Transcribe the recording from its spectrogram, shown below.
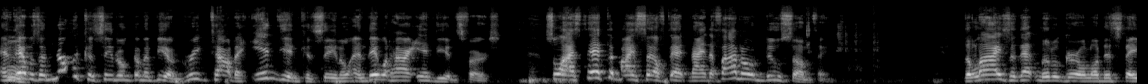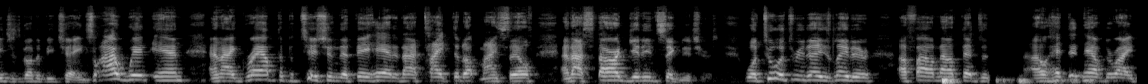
And mm. there was another casino going to be a Greek town, an Indian casino, and they would hire Indians first. So I said to myself that night, if I don't do something, the lives of that little girl on this stage is going to be changed. So I went in and I grabbed the petition that they had and I typed it up myself and I started getting signatures. Well, two or three days later, I found out that I didn't have the right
